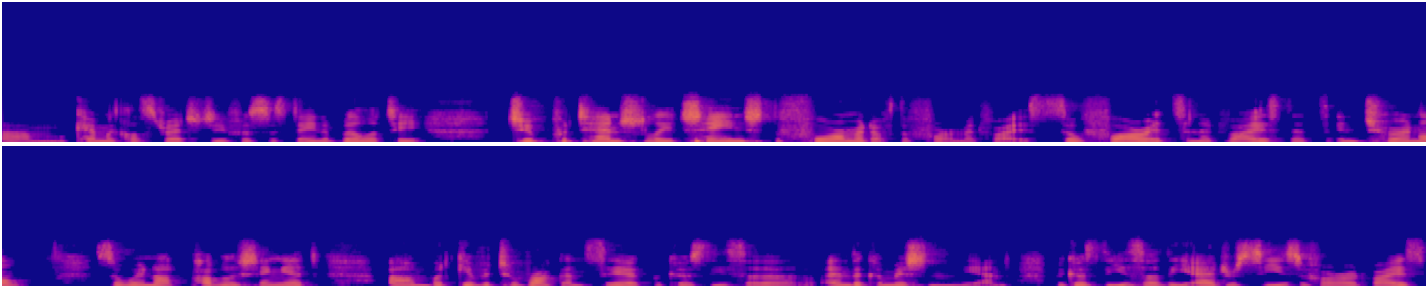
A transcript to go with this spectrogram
um, Chemical Strategy for Sustainability, to potentially change the format of the form advice. So far, it's an advice that's internal, so we're not publishing it, um, but give it to RAC and SEAC because these are, and the Commission in the end, because these are the addressees of our advice.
